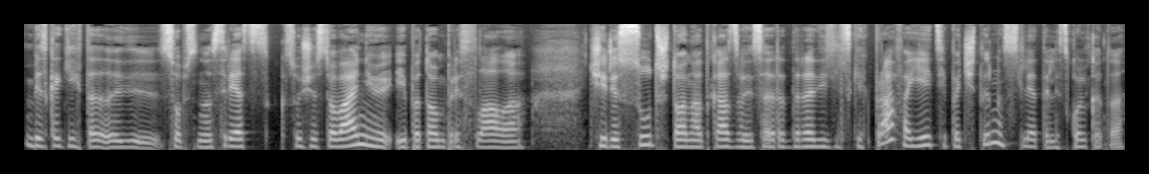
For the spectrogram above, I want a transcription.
без каких-то, э, собственно, средств к существованию, и потом прислала через суд, что она отказывается от родительских прав, а ей типа 14 лет или сколько-то.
